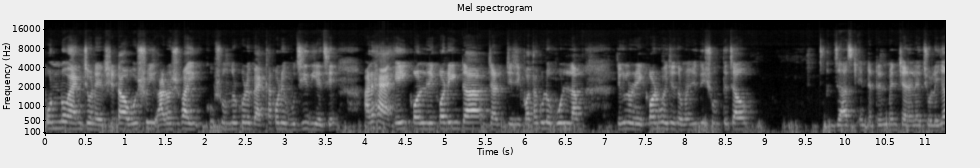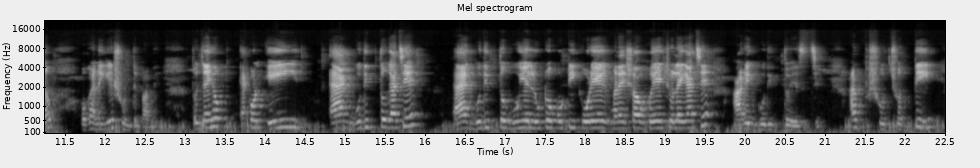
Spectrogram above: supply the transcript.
অন্য একজনের, সেটা অবশ্যই আরস ভাই খুব সুন্দর করে ব্যাখ্যা করে বুঝিয়ে দিয়েছে। আর হ্যাঁ এই কল রেকর্ডিংটা যার যে যে কথাগুলো বললাম, যেগুলো রেকর্ড হয়েছে, তোমরা যদি শুনতে চাও জাস্ট এন্টারটেনমেন্ট চ্যানেলে চলে যাও, ওখানে গিয়ে শুনতে পাবে। তো যাই হোক, এখন এই এক গুদীপ্ত গেছে, এক গুদীপ্ত গুয়ে লুটোপুটি করে মানে সব হয়ে চলে গেছে, আরেক গুদীপ্ত এসছে। আর সত- সত্যি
